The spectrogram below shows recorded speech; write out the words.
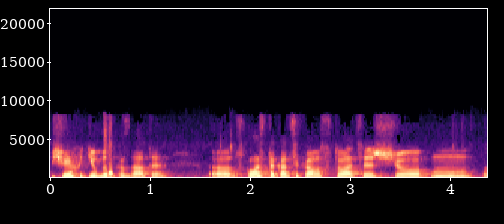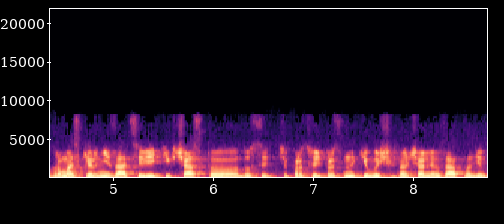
що я хотів би сказати? Е, така цікава ситуація, що громадські організації, в яких часто досить працюють представники вищих навчальних закладів,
